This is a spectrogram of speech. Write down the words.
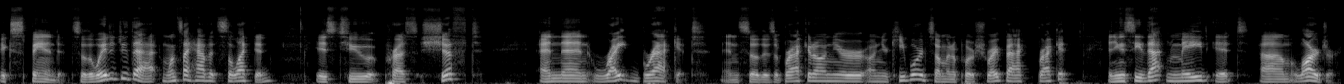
expand it. So the way to do that, once I have it selected, is to press Shift and then right bracket. And so there's a bracket on your on your keyboard. So I'm going to push right back bracket and you can see that made it um, larger.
